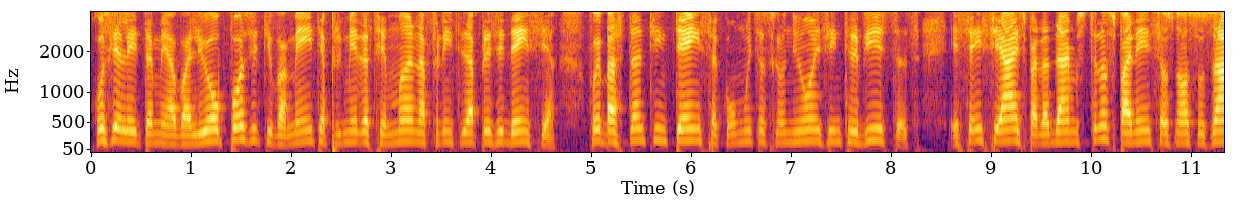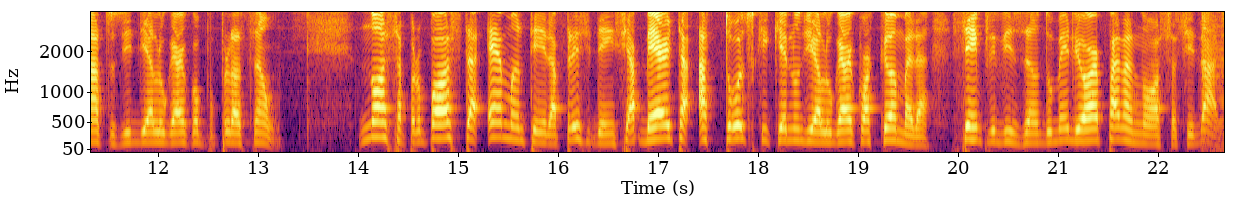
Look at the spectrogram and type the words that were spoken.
Roselém também avaliou positivamente a primeira semana à frente da presidência. Foi bastante intensa, com muitas reuniões e entrevistas, essenciais para darmos transparência aos nossos atos e dialogar com a população. Nossa proposta é manter a presidência aberta a todos que queiram dialogar com a Câmara, sempre visando o melhor para a nossa cidade.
